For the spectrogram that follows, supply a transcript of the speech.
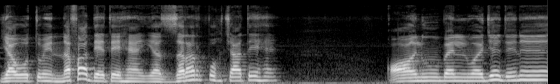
یا وہ تمہیں نفع دیتے ہیں یا ضرر پہنچاتے ہیں؟ قالوا بل وجدنا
